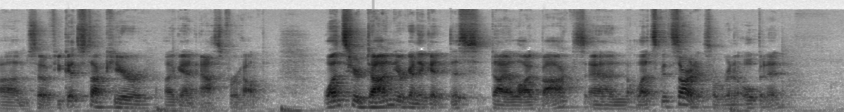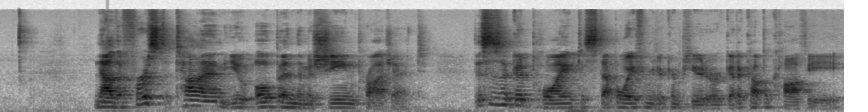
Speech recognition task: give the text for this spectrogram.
Um, so if you get stuck here, again, ask for help. Once you're done, you're going to get this dialog box and let's get started. So we're going to open it. Now, the first time you open the machine project, this is a good point to step away from your computer, get a cup of coffee,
